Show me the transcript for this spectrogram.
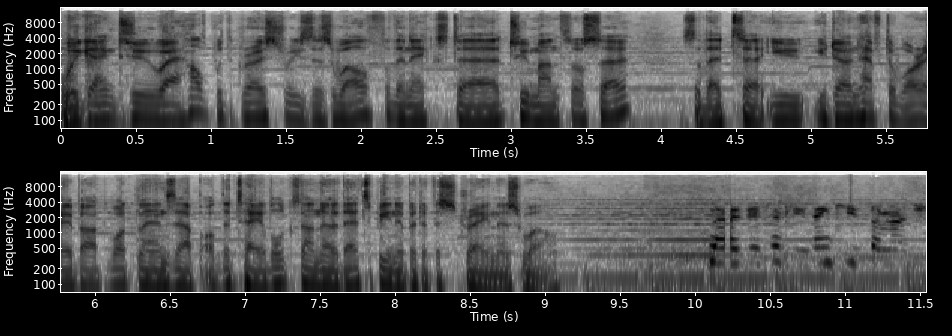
We're going to uh, help with groceries as well for the next uh, two months or so, so that uh, you you don't have to worry about what lands up on the table. Because I know that's been a bit of a strain as well. No, definitely. Thank you so much.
